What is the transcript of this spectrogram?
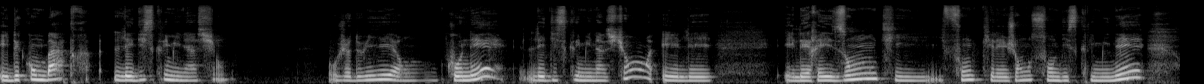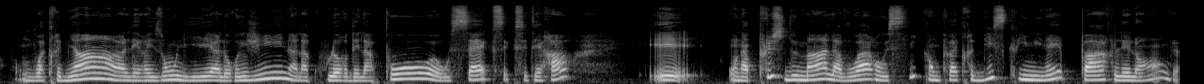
et de combattre les discriminations. Aujourd'hui, on connaît les discriminations et les, et les raisons qui font que les gens sont discriminés. On voit très bien les raisons liées à l'origine, à la couleur de la peau, au sexe, etc. Et on a plus de mal à voir aussi qu'on peut être discriminé par les langues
